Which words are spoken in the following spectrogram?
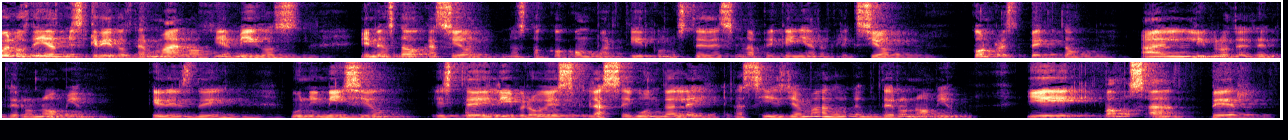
buenos días mis queridos hermanos y amigos. En esta ocasión nos tocó compartir con ustedes una pequeña reflexión con respecto al libro de Deuteronomio, que desde un inicio este libro es la segunda ley, así es llamado Deuteronomio. Y vamos a ver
